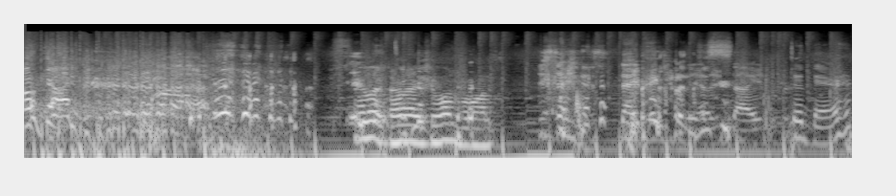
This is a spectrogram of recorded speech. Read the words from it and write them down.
Oh god! Hey, look, I actually won for once. You started sniping from the other side. Stood there.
